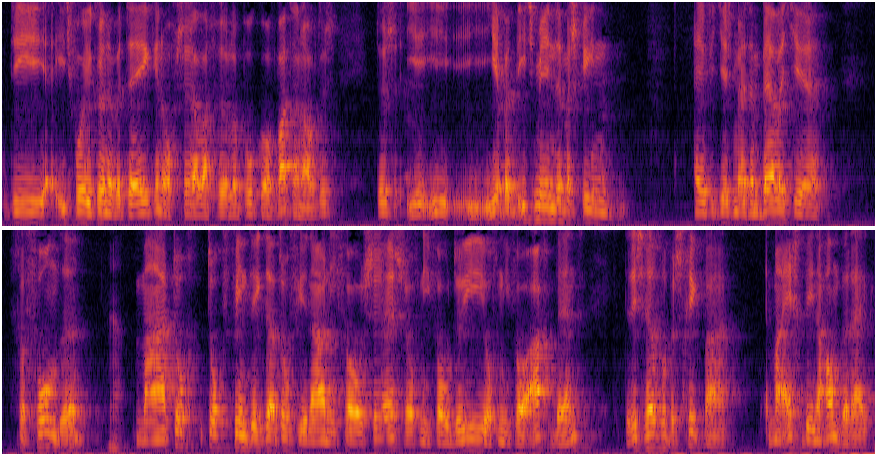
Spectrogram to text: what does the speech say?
die iets voor je kunnen betekenen, of zelf hulp boeken of wat dan ook. Dus, dus je, je, je hebt iets minder misschien eventjes met een belletje gevonden. Ja. Maar toch, toch vind ik dat of je nou niveau 6 of niveau 3 of niveau 8 bent, er is heel veel beschikbaar. Maar echt binnen handbereik.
